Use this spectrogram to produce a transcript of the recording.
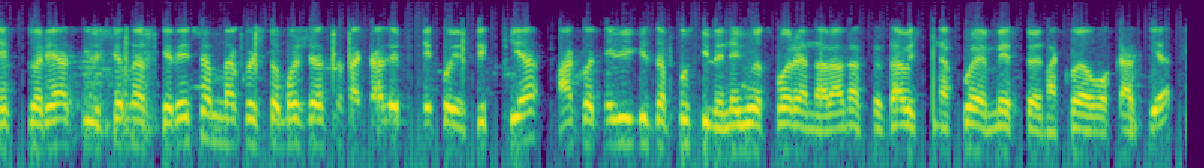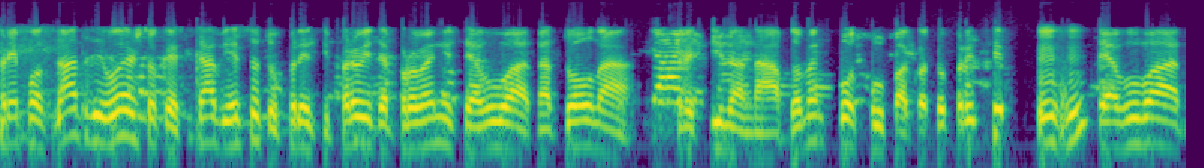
експлоријација уште еднаш ќе речам, на кој што може да се накаде некоја инфекција, ако не ви ги запустиме, не ви отворена рана, се зависи на кое место е, на која локација. Препознатливо е што кај скабиесото принцип, првите промени се јавуваат на долна третина на абдомен под пулпакото принцип, mm -hmm. се јавуваат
